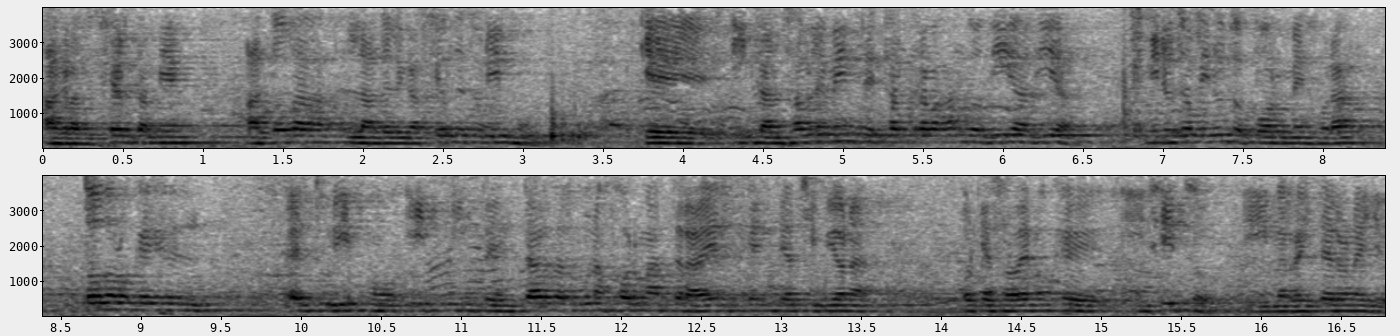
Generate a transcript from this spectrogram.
Agradecer también a toda la delegación de turismo que incansablemente están trabajando día a día, minuto a minuto, por mejorar todo lo que es el, el turismo e intentar de alguna forma atraer gente a Chipiona, porque sabemos que, insisto, y me reitero en ello,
